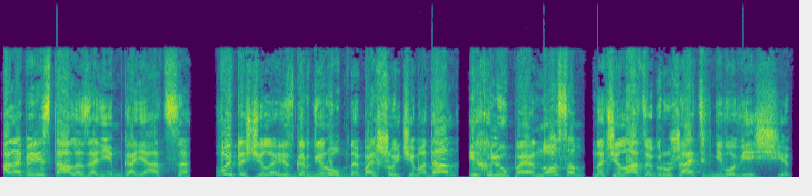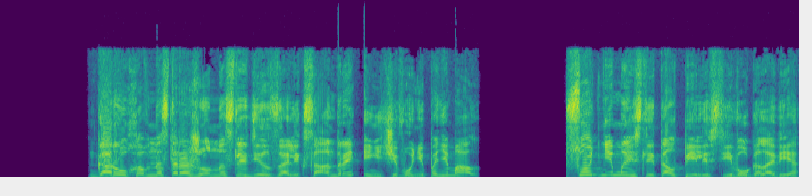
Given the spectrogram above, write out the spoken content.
Она перестала за ним гоняться, вытащила из гардеробной большой чемодан и, хлюпая носом, начала загружать в него вещи. Горохов настороженно следил за Александрой и ничего не понимал. Сотни мыслей толпились в его голове,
